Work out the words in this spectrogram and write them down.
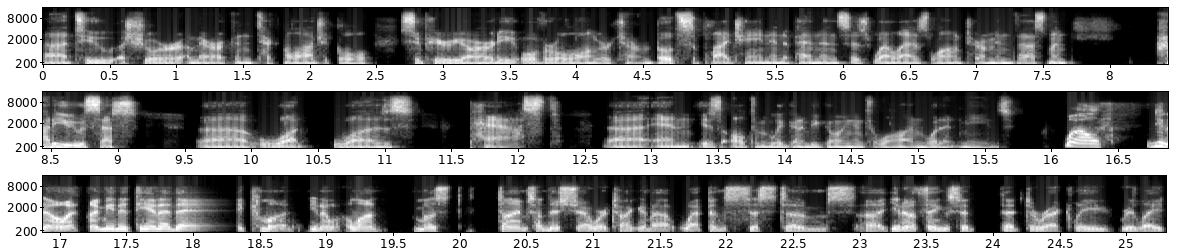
uh, to assure american technological superiority over a longer term both supply chain independence as well as long-term investment. How do you assess uh, what was passed uh, and is ultimately going to be going into law and what it means? Well you know i mean at the end of the day come on you know a lot most times on this show we're talking about weapons systems uh, you know things that, that directly relate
